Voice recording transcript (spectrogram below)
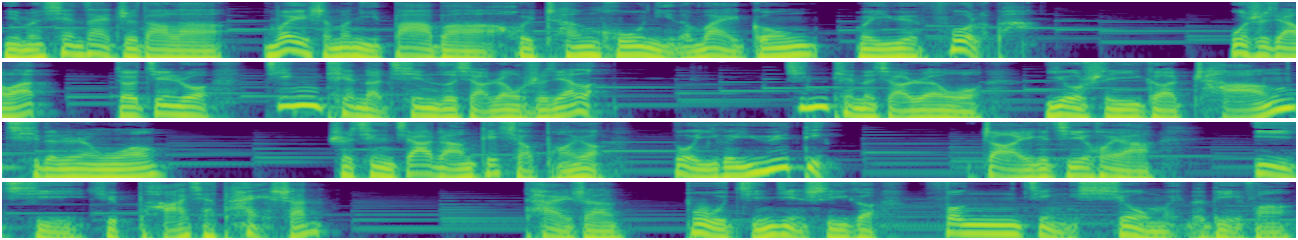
你们现在知道了为什么你爸爸会称呼你的外公为岳父了吧？故事讲完。就进入今天的亲子小任务时间了。今天的小任务又是一个长期的任务哦，是请家长给小朋友做一个约定，找一个机会啊，一起去爬下泰山。泰山不仅仅是一个风景秀美的地方，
